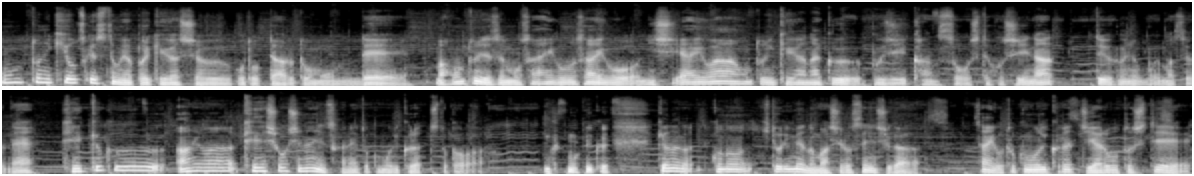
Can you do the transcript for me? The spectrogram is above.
本当に気をつけててもやっぱり怪我しちゃうことってあると思うんで、まあ本当にですね、もう最後の最後2試合は本当に怪我なく無事完走してほしいなっていうふうに思いますよね。結局、あれは継承しないんですかね、特盛クラッチとかは。今日なんか、この一人目の真城選手が、最後、特盛クラッチやろうとして、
